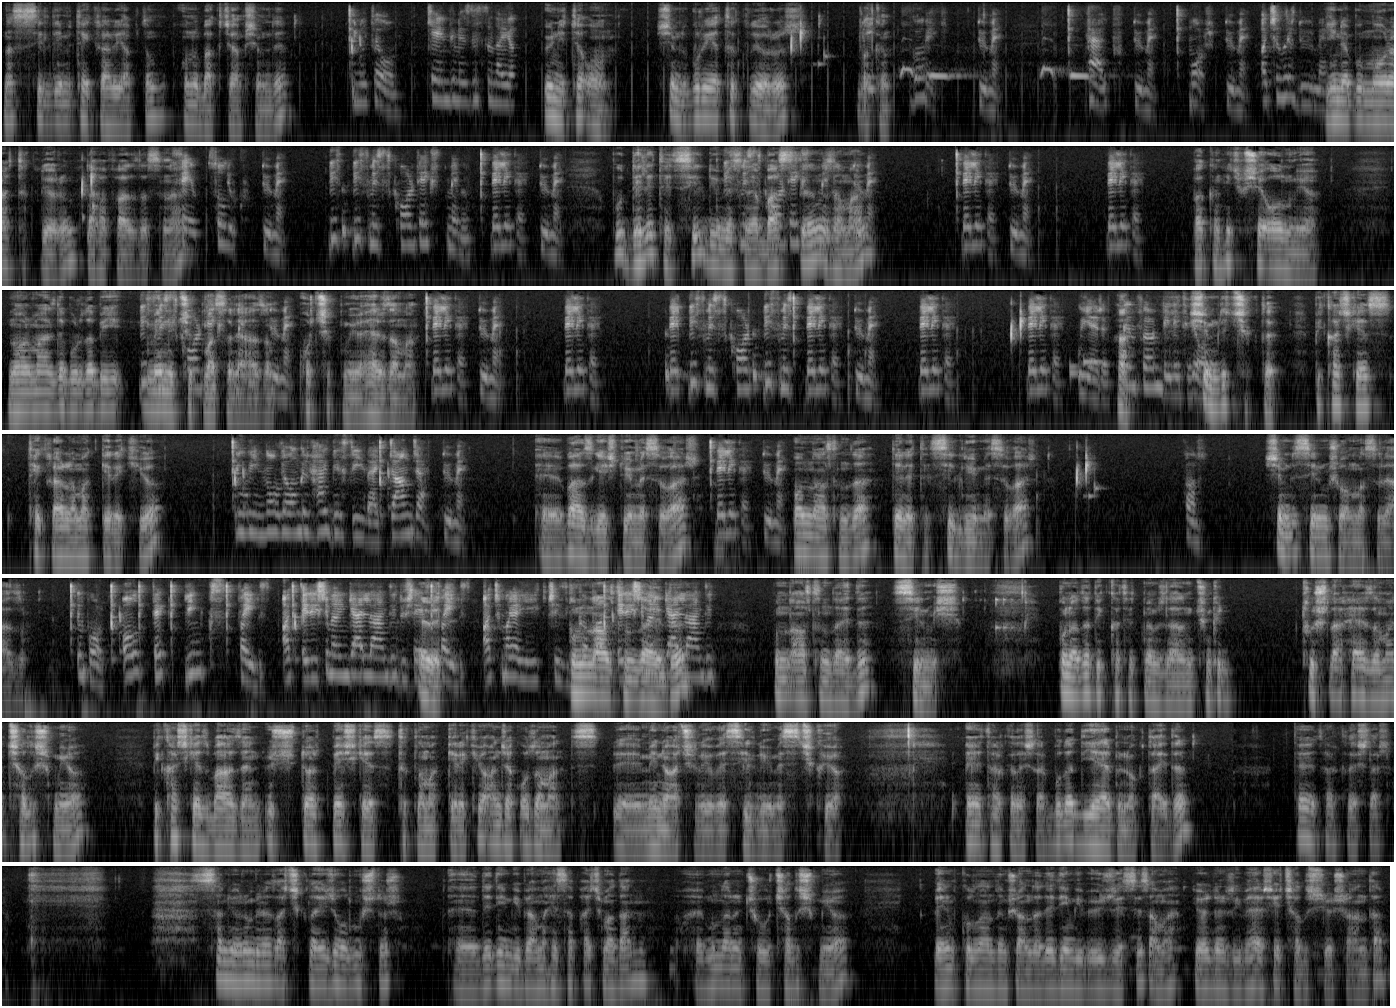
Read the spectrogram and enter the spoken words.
Nasıl sildiğimi tekrar yaptım. Onu bakacağım şimdi. Ünite 10. Kendimizi sınayalım. Ünite 10. Şimdi buraya tıklıyoruz. Bakın Go back. Düğme. Help. Düğme. More. Düğme. Açılır düğme. yine bu mora tıklıyorum daha fazlasına. Save. Soluk. Düğme. Dis dismiss context menu. Delete. Düğme. Bu delete sil Dismiss düğmesine context bastığım zaman Düğme. Delete. Düğme. Delete. Bakın hiçbir şey olmuyor. Normalde burada bir Dismiss menü çıkması lazım. Düğme. O çıkmıyor her zaman. Delete. Düğme. Delete. De dismiss core. Dismiss. Delete. Düğme. Delete. Delete. Uyarı. Ha. Confirm delete. Şimdi çıktı. Birkaç kez tekrarlamak gerekiyor. You will no longer have this reader. Downja. Düğme. Ee, vazgeç düğmesi var. Delete. Düğme. Onun altında delete sil düğmesi var. Home. Şimdi silmiş olması lazım. Import. All tek links files. Erişim engellendi düşer Evet. files. Açmaya eğik çizgi Bunun kapat. Altındaydı. engellendi. Bunun altındaydı. Silmiş. Buna da dikkat etmemiz lazım. Çünkü tuşlar her zaman çalışmıyor. Birkaç kez bazen 3, 4, 5 kez tıklamak gerekiyor. Ancak o zaman e, menü açılıyor ve sil düğmesi çıkıyor. Evet arkadaşlar bu da diğer bir noktaydı. Evet arkadaşlar. Sanıyorum biraz açıklayıcı olmuştur. Ee, dediğim gibi ama hesap açmadan e, bunların çoğu çalışmıyor. Benim kullandığım şu anda dediğim gibi ücretsiz ama gördüğünüz gibi her şey çalışıyor şu anda.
